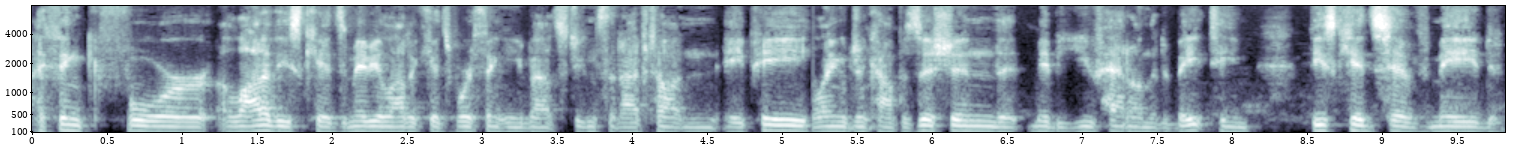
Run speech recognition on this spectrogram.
i think for a lot of these kids maybe a lot of kids we're thinking about students that i've taught in ap language and composition that maybe you've had on the debate team these kids have made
